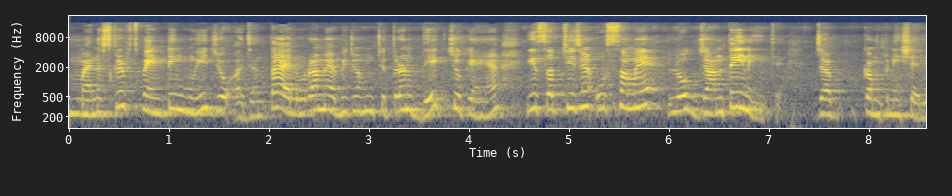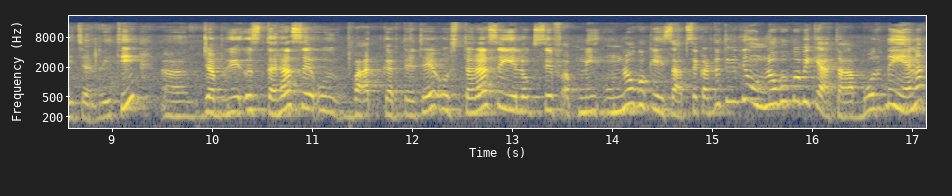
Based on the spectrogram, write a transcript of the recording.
मैनुस्क्रिप्ट पेंटिंग हुई जो अजंता एलोरा में अभी जो हम चित्रण देख चुके हैं, ये सब चीज़ें उस समय लोग जानते ही नहीं थे, जब कंपनी शैली चल रही थी। जब ये उस तरह से बात करते थे, उस तरह से ये लोग सिर्फ़ अपनी, उन लोगों के हिसाब से करते थे, क्योंकि उन लोगों को भी क्या था, आप बोलते ही है ना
